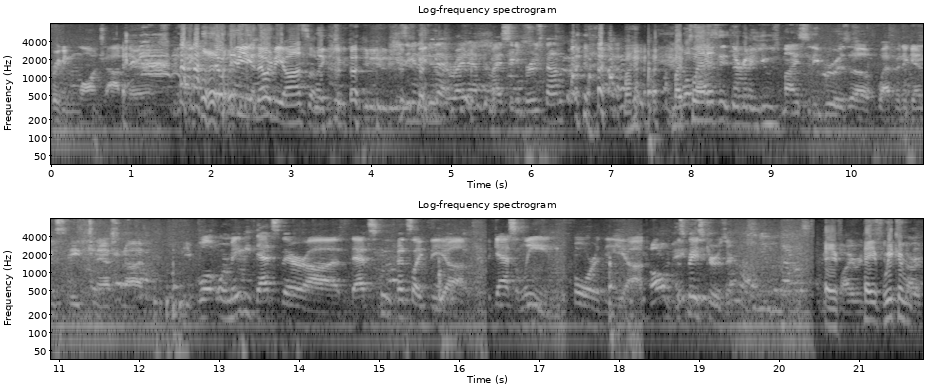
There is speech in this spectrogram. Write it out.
friggin' launch out of there. that would be that would be awesome. Is he gonna do that right after My City Brews Con? My Well, my planet. city- they're gonna use my city brew as a weapon against Asian astronaut. Well, or maybe that's their uh, that's that's like the uh, the gasoline for the uh, Oh, the space cruiser. Hey, if, hey, if we can, start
